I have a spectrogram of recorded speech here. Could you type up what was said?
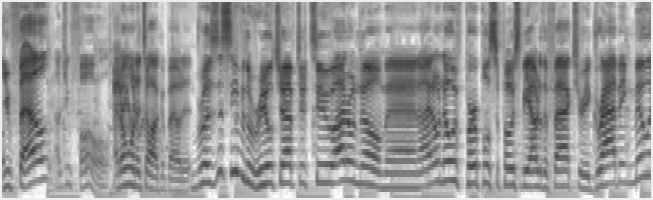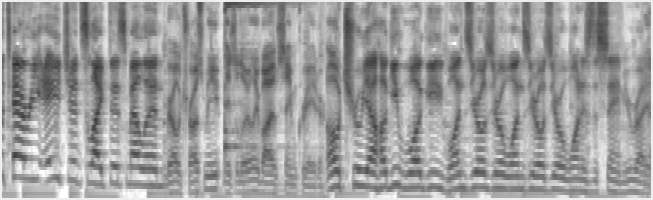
You fell? How'd you fall? I don't want to talk about it. Bro, is this even the real chapter 2? I don't know, man. I don't know if purple's supposed to be out of the factory grabbing military agents like this, Melon. Bro, trust me. It's literally by the same creator. Oh, true, yeah. Huggy Wuggy 1001001 is the same. You're right. Yeah,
